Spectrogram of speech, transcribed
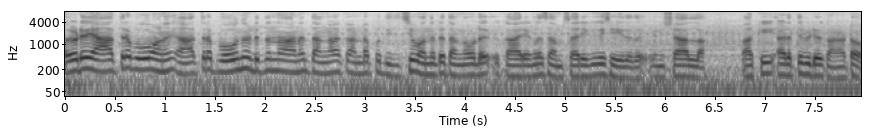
അവരുടെ യാത്ര പോവാണ്. യാത്ര പോകുന്നിടത്തുനിന്നാണ് തങ്ങളെ കണ്ടപ്പോൾ തിരിച്ച് വന്നിട്ട് തങ്ങളോട് കാര്യങ്ങൾ സംസാരിക്കുക ചെയ്തത്. ഇൻഷാല്ല ബാക്കി അടുത്ത വീഡിയോ കാണാം കേട്ടോ.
